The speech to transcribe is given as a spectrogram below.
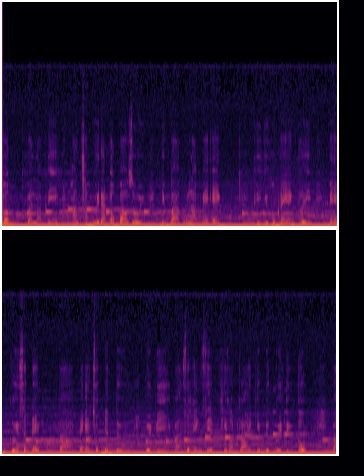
Vâng, bà làm đĩ hàng trăm người đàn ông bao rồi Nhưng bà cũng là mẹ em. Thì như hôm nay anh thấy Mẹ em cười rất đẹp và mẹ em rất nhân từ bởi vì bà rất hãnh diện khi con gái kiếm được người tình tốt. Bà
